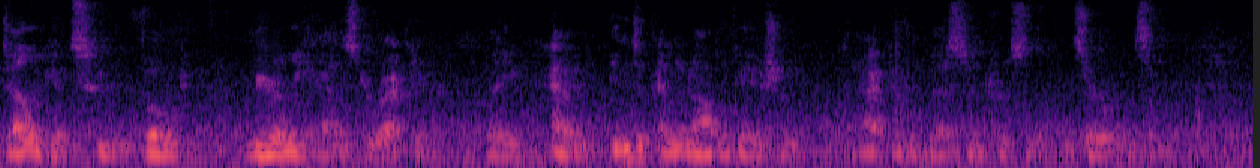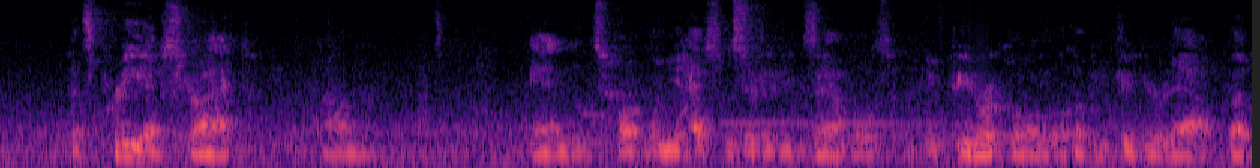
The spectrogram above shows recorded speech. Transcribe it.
delegates who vote merely as directed. They have an independent obligation to act in the best interests of the Conservancy. That's pretty abstract, um, And it's hard, when you have specific examples, give Peter a call we'll help you figure it out. But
